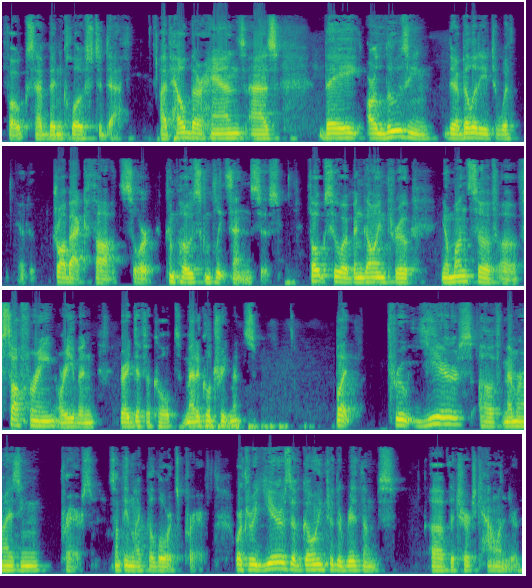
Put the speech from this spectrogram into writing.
folks have been close to death. I've held their hands as they are losing the ability to, with, you know, to draw back thoughts or compose complete sentences. Folks who have been going through you know, months of, of suffering or even very difficult medical treatments. But through years of memorizing prayers, something like the Lord's Prayer, or through years of going through the rhythms of the church calendar,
